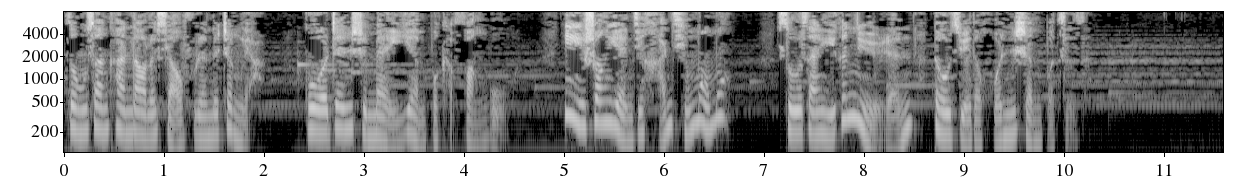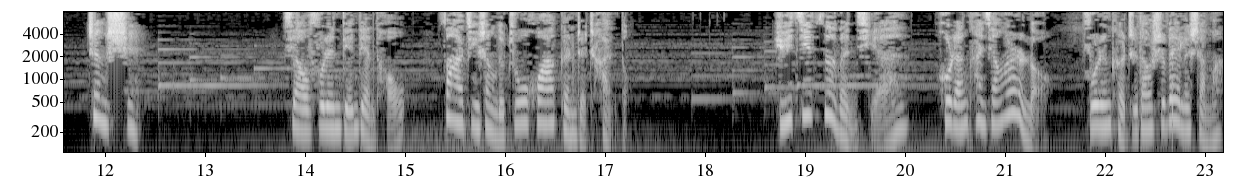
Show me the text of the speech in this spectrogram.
总算看到了小夫人的正脸，果真是美艳不可方物，一双眼睛含情脉脉。苏三一个女人都觉得浑身不自在。正是。小夫人点点头，发髻上的珠花跟着颤动。虞姬自刎前，忽然看向二楼，夫人可知道是为了什么？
